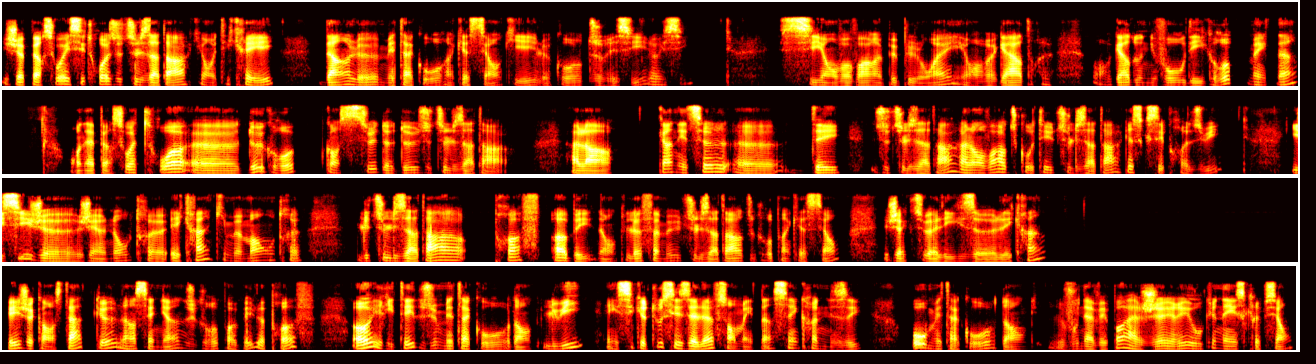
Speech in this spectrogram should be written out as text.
J'aperçois ici trois utilisateurs qui ont été créés dans le métacours en question, qui est le cours du récit, là, ici. Si on va voir un peu plus loin, on regarde, on regarde au niveau des groupes maintenant, on aperçoit trois, euh, deux groupes constitués de deux utilisateurs. Alors, qu'en est-il euh, des utilisateurs? Allons voir du côté utilisateur, qu'est-ce qui s'est produit. Ici, j'ai un autre écran qui me montre l'utilisateur prof AB, donc le fameux utilisateur du groupe en question. J'actualise euh, l'écran et je constate que l'enseignant du groupe AB, le prof, a hérité du métacours. Donc, lui ainsi que tous ses élèves sont maintenant synchronisés au métacours. Donc, vous n'avez pas à gérer aucune inscription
